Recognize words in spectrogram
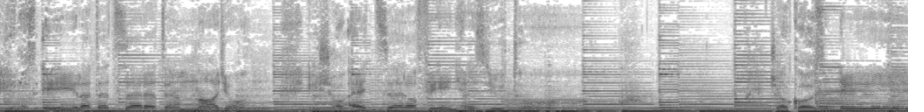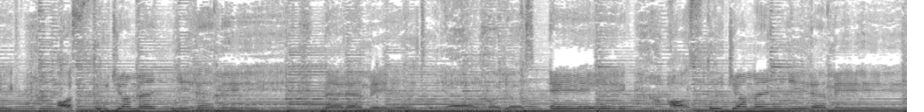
Én az életet szeretem nagyon, és ha egyszer a fényhez jutok, csak az ég azt tudja mennyire még, ne remélt, hogy elhagy az ég, azt tudja mennyire még.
